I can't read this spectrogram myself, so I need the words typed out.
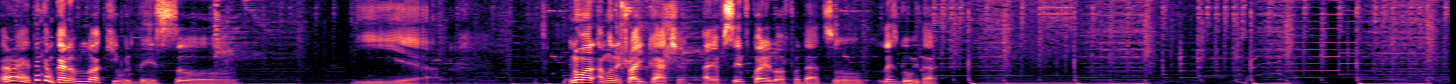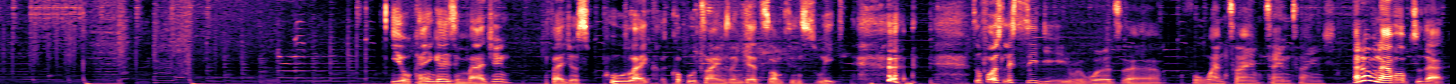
alright I think I'm kind of lucky with this so yeah you know what? I'm gonna try gacha. I have saved quite a lot for that, so let's go with that. Yo, can you guys imagine? if I just pull like a couple times and get something sweet. so first, let's see the rewards uh, for one time, 10 times. I don't even have up to that.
